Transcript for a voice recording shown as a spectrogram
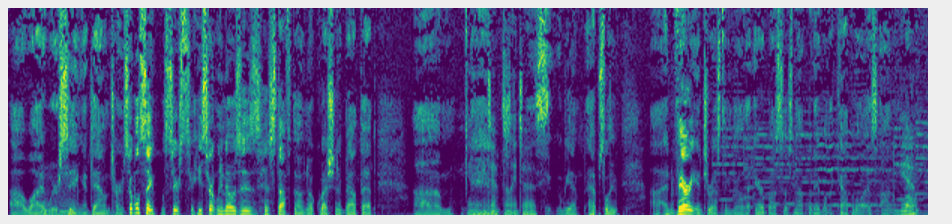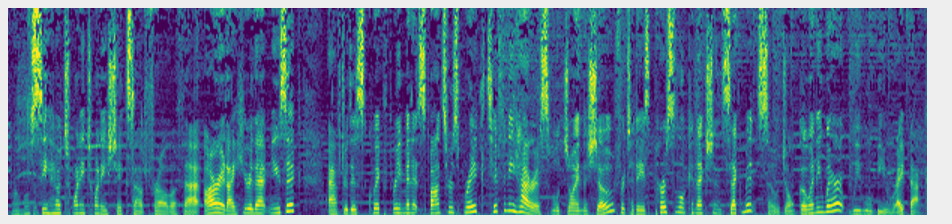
uh, why mm-hmm. we're seeing a downturn. So we'll see. We'll see. He certainly knows his, his stuff, though. No question about that. Um, yeah, he definitely does. Yeah, absolutely. Uh, and very interesting, though, that Airbus has not been able to capitalize on. Yeah, Boeing. well, we'll so. see how 2020 shakes out for all of that. All right, I hear that music. After this quick three minute sponsors break, Tiffany Harris will join the show for today's Personal Connection segment, so don't go anywhere. We will be right back.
